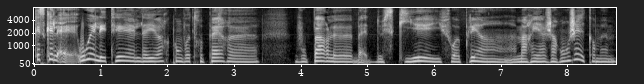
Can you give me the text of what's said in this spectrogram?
Qu'est-ce qu'elle, où elle était elle d'ailleurs quand votre père euh, vous parle bah, de ce qui est, il faut appeler un, mariage arrangé quand même.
